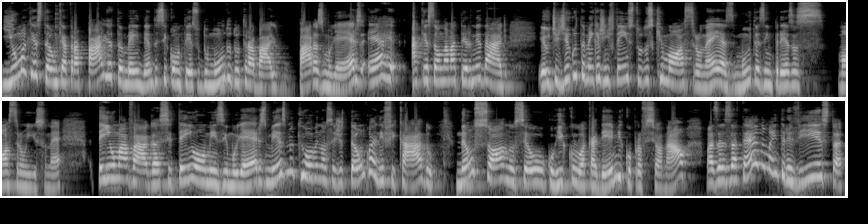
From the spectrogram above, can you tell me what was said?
E uma questão que atrapalha também dentro desse contexto do mundo do trabalho para as mulheres é a, a questão da maternidade. Eu te digo também que a gente tem estudos que mostram, né? E as, muitas empresas mostram isso, né? Tem uma vaga, se tem homens e mulheres, mesmo que o homem não seja tão qualificado, não só no seu currículo acadêmico, profissional, mas às vezes até numa entrevista,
